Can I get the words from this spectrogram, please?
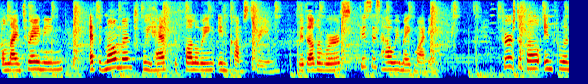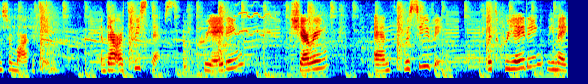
online training. At the moment we have the following income stream. With other words, this is how we make money. First of all, influencer marketing. And there are three steps. Creating, sharing and receiving. With creating, we make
